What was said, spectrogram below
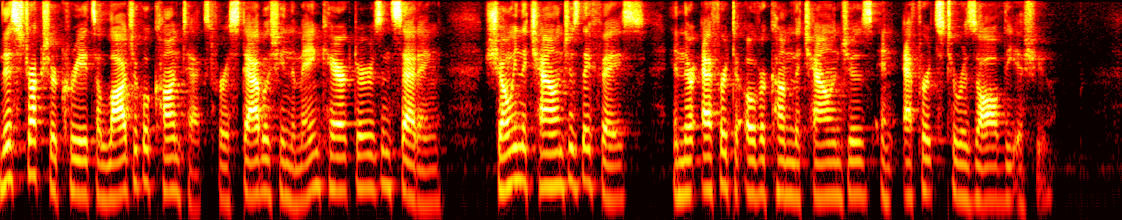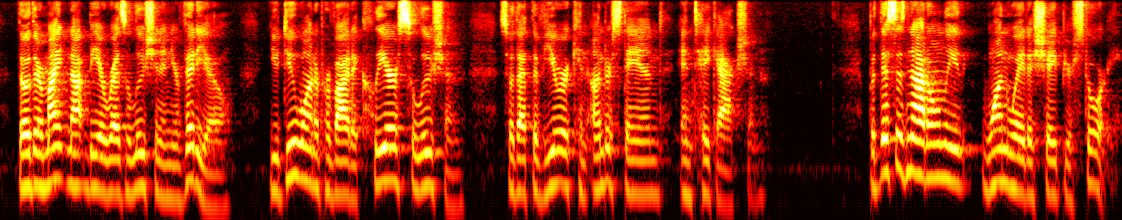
This structure creates a logical context for establishing the main characters and setting, showing the challenges they face, and their effort to overcome the challenges and efforts to resolve the issue. Though there might not be a resolution in your video, you do want to provide a clear solution so that the viewer can understand and take action. But this is not only one way to shape your story.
